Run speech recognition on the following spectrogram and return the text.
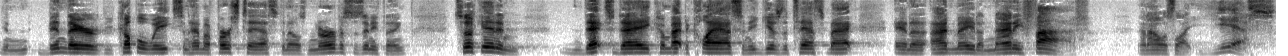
been there a couple of weeks and had my first test, and I was nervous as anything. Took it, and next day, come back to class, and he gives the test back, and uh, I'd made a 95. And I was like, yes,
